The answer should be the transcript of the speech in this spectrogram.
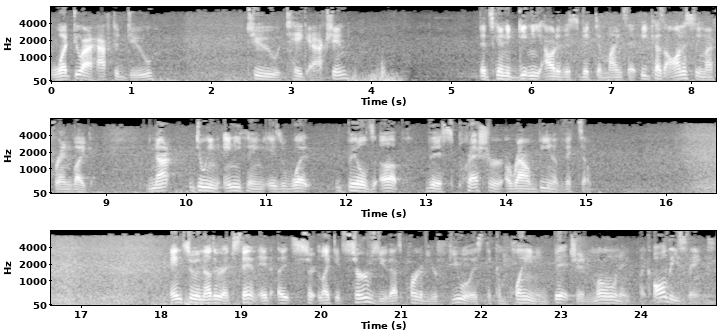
what do i have to do to take action that's going to get me out of this victim mindset? Because honestly my friend like not doing anything is what builds up this pressure around being a victim and to another extent, it it's like it serves you. That's part of your fuel is to complain and bitch and moan and like all these things.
